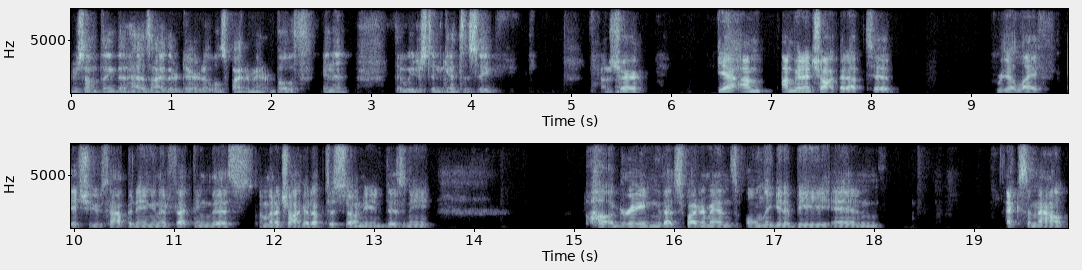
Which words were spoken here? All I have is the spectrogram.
or something that has either Daredevil, Spider Man, or both in it that we just didn't get to see. Sure. Yeah, I'm I'm gonna chalk it up to real life issues happening and affecting this. I'm gonna chalk it up to Sony and Disney agreeing that Spider-Man's only gonna be in X amount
